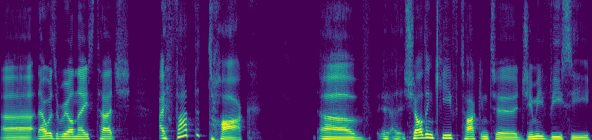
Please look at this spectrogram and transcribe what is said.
Uh, that was a real nice touch. I thought the talk of uh, Sheldon Keefe talking to Jimmy Vesey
